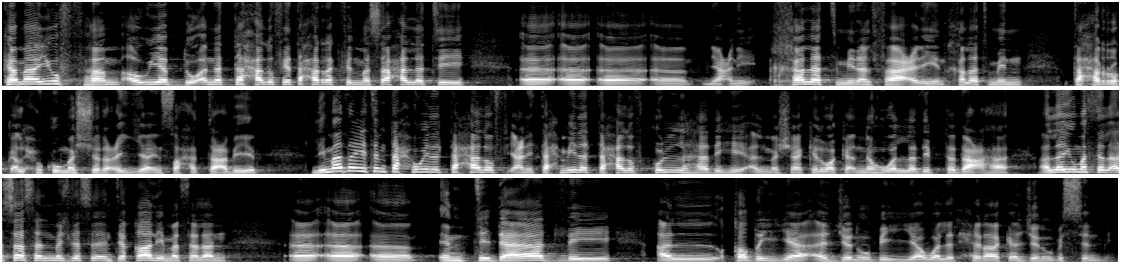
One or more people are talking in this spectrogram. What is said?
كما يفهم أو يبدو أن التحالف يتحرك في المساحة التي آه, يعني خلت من الفاعلين خلت من تحرك الحكومة الشرعية إن صح التعبير. لماذا يتم تحويل التحالف؟ يعني تحميل التحالف كل هذه المشاكل وكأنه هو الذي ابتدعها. ألا يمثل أساسا المجلس الانتقالي مثلا؟ امتداد للقضية الجنوبية وللحراك الجنوبي السلمي.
